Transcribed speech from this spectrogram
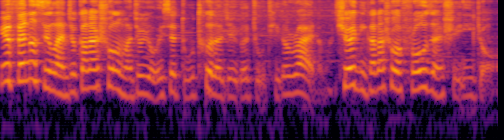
因为 Fantasyland 就刚才说了嘛，就有一些独特的这个主题的 ride 嘛。其实你刚才说的 Frozen 是一种，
